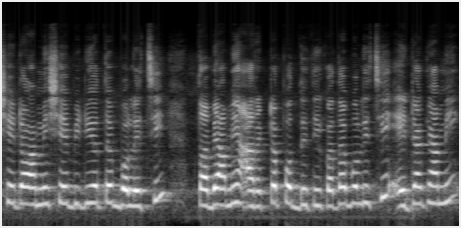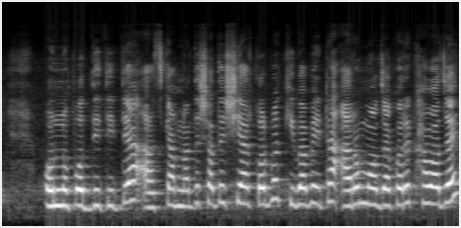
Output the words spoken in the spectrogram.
সেটাও আমি সেই ভিডিওতে বলেছি। তবে আমি আরেকটা পদ্ধতির কথা বলেছি। এটাকে আমি অন্য পদ্ধতিতে আজকে আপনাদের সাথে শেয়ার করব, কীভাবে এটা আরও মজা করে খাওয়া যায়,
